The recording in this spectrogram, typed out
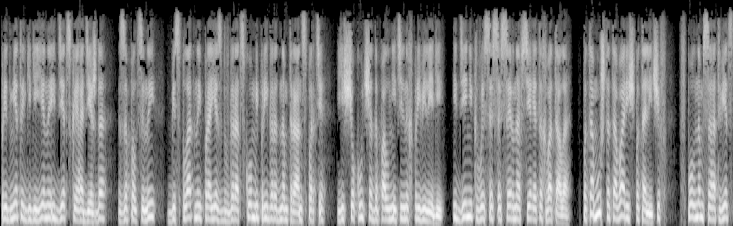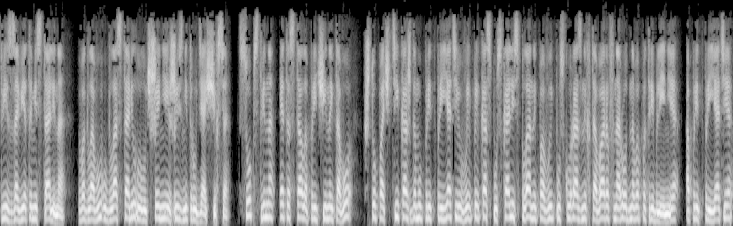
предметы гигиены и детская одежда, за полцены, бесплатный проезд в городском и пригородном транспорте, еще куча дополнительных привилегий, и денег в СССР на все это хватало. Потому что товарищ Патоличев, в полном соответствии с заветами Сталина, во главу угла ставил улучшение жизни трудящихся. Собственно, это стало причиной того, что почти каждому предприятию ВПК спускались планы по выпуску разных товаров народного потребления, а предприятия,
